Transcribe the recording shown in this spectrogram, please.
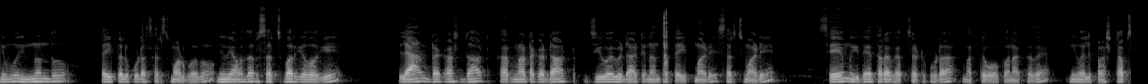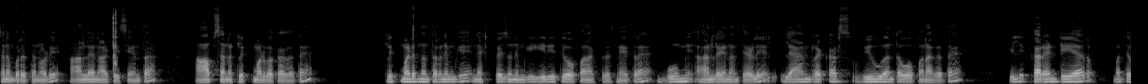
ನೀವು ಇನ್ನೊಂದು ಟೈಪಲ್ಲಿ ಕೂಡ ಸರ್ಚ್ ಮಾಡ್ಬೋದು. ನೀವು ಯಾವ್ದಾದ್ರು ಸರ್ಚ್ ಬಾರ್ಗೆ ಹೋಗಿ land records dot Karnataka dot G O V dot in ಅಂತ ಟೈಪ್ ಮಾಡಿ ಸರ್ಚ್ ಮಾಡಿ. ಸೇಮ್ ಇದೇ ಥರ ವೆಬ್ಸೈಟ್ ಕೂಡ ಮತ್ತೆ ಓಪನ್ ಆಗ್ತದೆ. ನೀವು ಅಲ್ಲಿ ಫಸ್ಟ್ ಆಪ್ಷನ್ ಬರುತ್ತೆ ನೋಡಿ, ಆನ್ಲೈನ್ ಆರ್ ಟಿ ಸಿ ಅಂತ ಆಪ್ಷನ್ನ ಕ್ಲಿಕ್ ಮಾಡಬೇಕಾಗುತ್ತೆ. ಕ್ಲಿಕ್ ಮಾಡಿದ ನಂತರ ನಿಮಗೆ ನೆಕ್ಸ್ಟ್ ಪೇಜು ನಿಮಗೆ ಈ ರೀತಿ ಓಪನ್ ಆಗ್ತದೆ ಸ್ನೇಹಿತರೆ. ಭೂಮಿ ಆನ್ಲೈನ್ ಅಂತೇಳಿ ಲ್ಯಾಂಡ್ ರೆಕಾರ್ಡ್ಸ್ ವ್ಯೂ ಅಂತ ಓಪನ್ ಆಗುತ್ತೆ. ಇಲ್ಲಿ ಕರೆಂಟ್ ಇಯರ್ ಮತ್ತು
